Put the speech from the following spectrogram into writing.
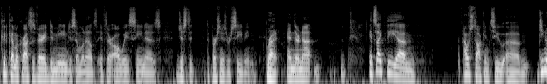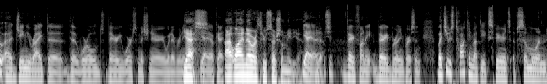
could come across as very demeaning to someone else if they're always seen as just the, the person who's receiving, Right. and they're not. It's like the. Um, I was talking to. Um, do you know uh, Jamie Wright, the the world's very worst missionary or whatever? her name Yes. Is? Yeah. Okay. I, well, I know her through social media. Yeah, yeah, She's very funny, very brilliant person. But she was talking about the experience of someone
